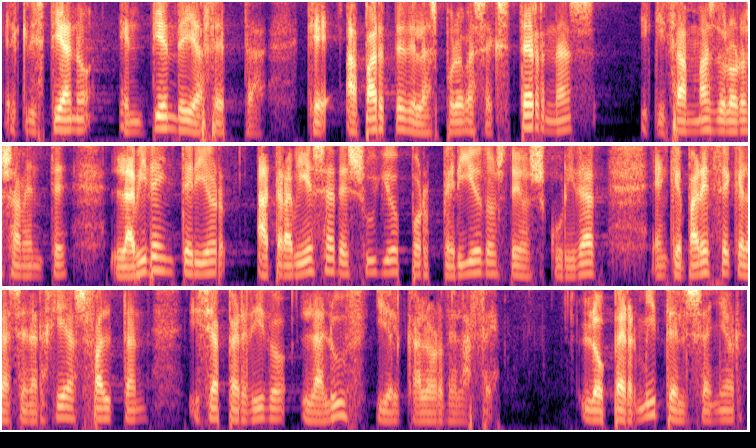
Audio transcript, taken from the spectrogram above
El cristiano entiende y acepta que, aparte de las pruebas externas, y quizá más dolorosamente, la vida interior atraviesa de suyo por períodos de oscuridad en que parece que las energías faltan y se ha perdido la luz y el calor de la fe. Lo permite el Señor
